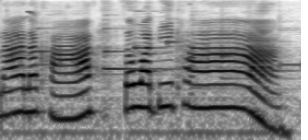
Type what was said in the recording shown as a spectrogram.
หน้านะคะ สวัสดีค่ะ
